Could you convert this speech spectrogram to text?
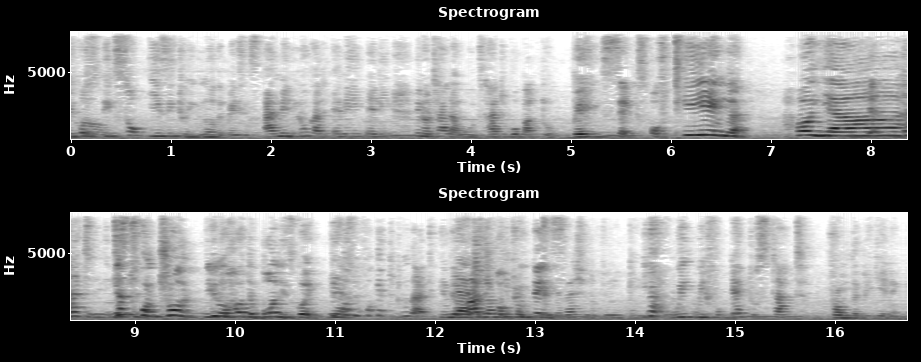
Because Oh. it's so easy to ignore the basics. I mean, look at any any you know Tiger Woods had to go back to basics of teeing. Oh yeah. Yeah, that, Just to control, you know, how the ball is going. Yeah. Because we forget to do that in the yeah, rush of doing on doing things. The rush of doing things. Yeah, we, we forget to start from the beginning.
